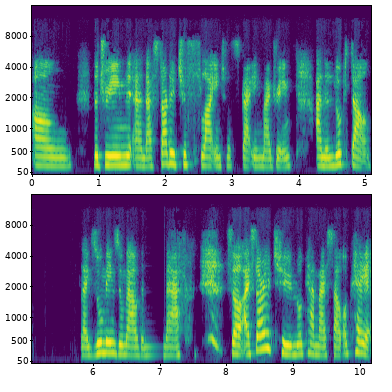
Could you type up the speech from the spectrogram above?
on the dream, and I started to fly into the sky in my dream and look down, like zoom in, zoom out the map. so I started to look at myself. Okay,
